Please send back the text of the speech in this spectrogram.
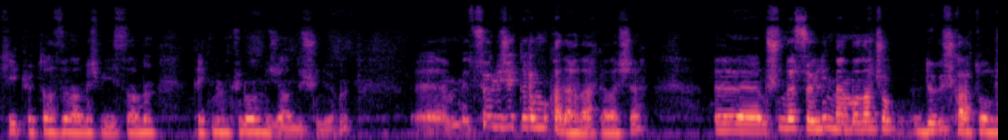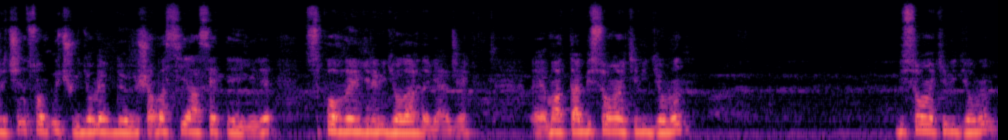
Ki kötü hazırlanmış bir İslam'ın pek mümkün olmayacağını düşünüyorum. Ee, söyleyeceklerim bu kadardı arkadaşlar. Ee, şunu da söyleyeyim ben bana çok dövüş kartı olduğu için son 3 videom hep dövüş ama siyasetle ilgili, sporla ilgili videolar da gelecek. Ee, hatta bir sonraki videomun bir sonraki videomun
